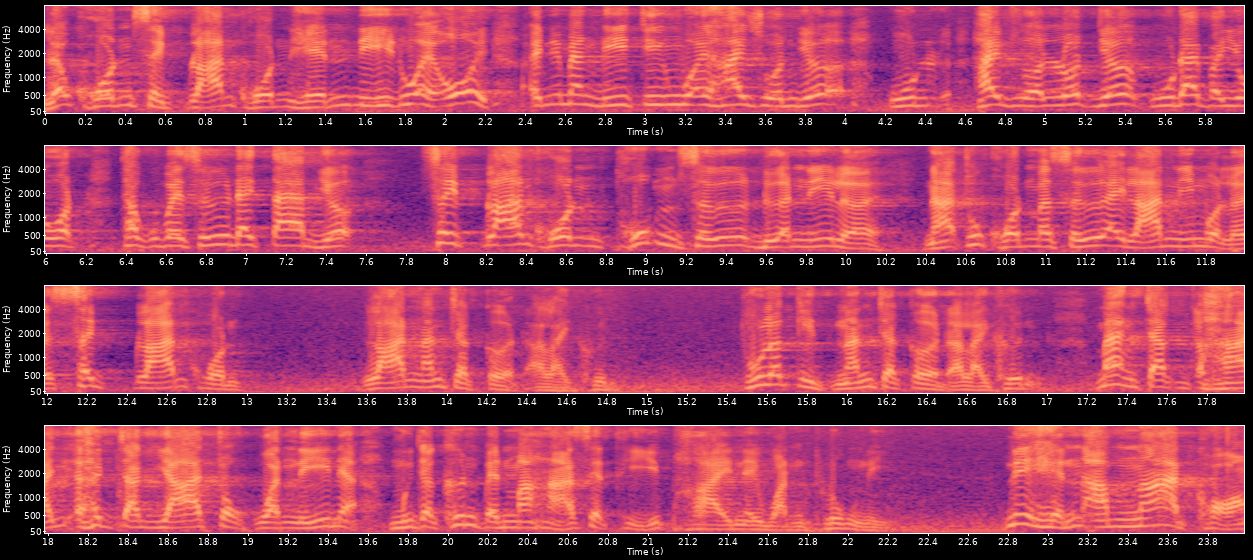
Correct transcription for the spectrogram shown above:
แล้วคน 10 ล้านคนเห็นดีด้วย โอ้ยไอ้นี่แม่งดีจริงเว้ยให้ส่วนเยอะกูให้ส่วนลดเยอะกูได้ประโยชน์ ถ้ากูไปซื้อได้แต้มเยอะสิบล้านคนทุ่มซื้อเดือนนี้เลยนะทุกคนมาซื้อไอ้ร้านนี้หมดเลยสิบล้านคน ร้านนั้นจะเกิดอะไรขึ้น ธุรกิจนั้นจะเกิดอะไรขึ้น แม่งจากหาจากยาจกวันนี้เนี่ยมึงจะขึ้นเป็นมหาเศรษฐีภายในวันพรุ่งนี้ นี่เห็นอำนาจของ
